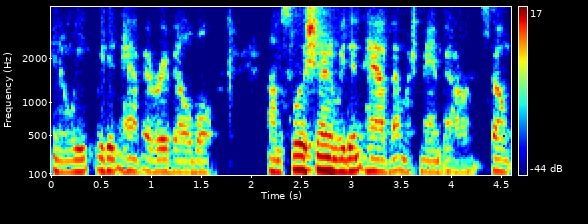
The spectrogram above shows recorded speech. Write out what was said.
you know, we, we didn't have every available um, solution and we didn't have that much manpower. So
